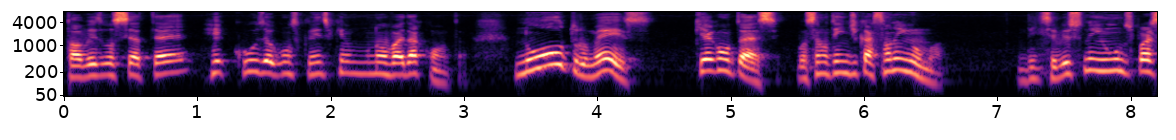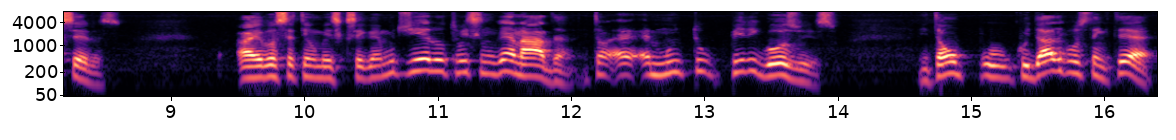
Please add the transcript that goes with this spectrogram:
talvez você até recuse alguns clientes porque não vai dar conta. No outro mês, o que acontece? Você não tem indicação nenhuma, não tem serviço nenhum dos parceiros. Aí você tem um mês que você ganha muito dinheiro, outro mês que você não ganha nada. Então é, é muito perigoso isso. Então o, o cuidado que você tem que ter é,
